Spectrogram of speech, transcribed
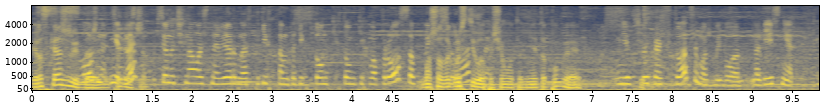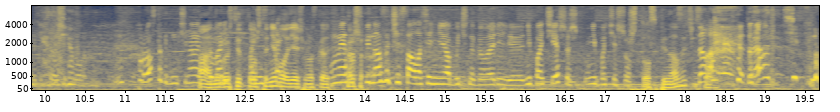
расскажи, сложно. да, Нет, интересно. знаешь, все начиналось, наверное, с каких-то там таких тонких-тонких вопросов. Маша загрустила почему-то, мне это пугает. У нее такая ситуация, может быть, была? Надеюсь, нет. Это все очень плохо. Ну, Просто начинают А, она говорить... грустит, потому что не было не о чем рассказать. У меня Хорошо. спина зачесалась, они обычно говорили, не почешешь, не почешу. Что, спина Да, зачесалась? это правда, честно.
